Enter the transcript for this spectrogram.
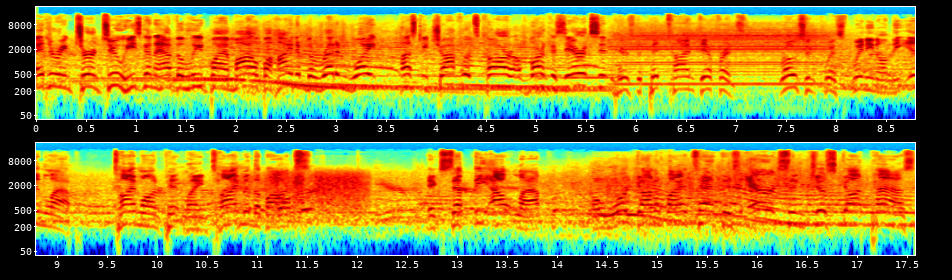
entering turn two. He's going to have the lead by a mile behind him. The red and white Huski Chocolates car of Marcus Ericsson. Here's the pit time difference. Rosenqvist winning on the in lap. Time on pit lane, time in the box. Except the out lap. O'Ward got it by a tenth as Ericsson just got past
